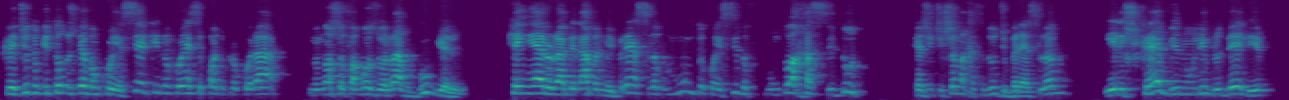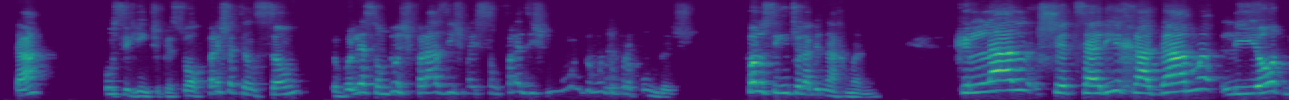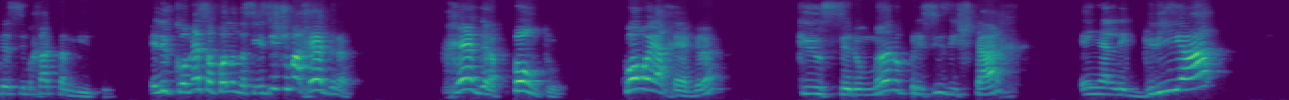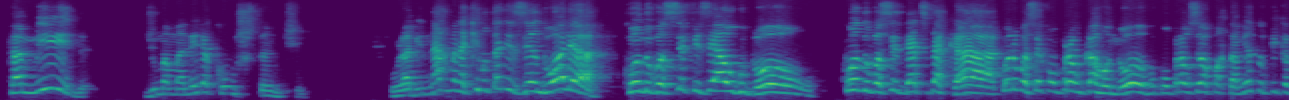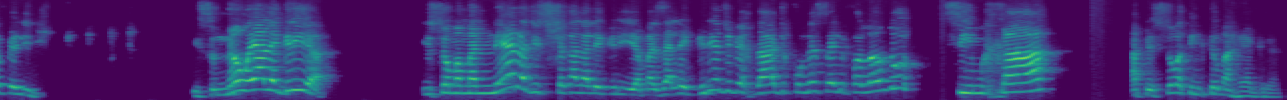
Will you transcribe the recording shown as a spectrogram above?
Acredito que todos devam conhecer. Quem não conhece pode procurar no nosso famoso Rav Google. Quem era o Rabbi Nachman Mibreslav? Muito conhecido, fundou a Hassidut, que a gente chama Hassidut de Breslav. E ele escreve num livro dele, tá? O seguinte, pessoal, preste atenção eu vou ler, são duas frases, mas são frases muito, muito profundas. Fala o seguinte, Rabbi Nachman. Klal adam liot tamid. Ele começa falando assim, existe uma regra. Regra, ponto. Qual é a regra? Que o ser humano precisa estar em alegria tamid, de uma maneira constante. O Rabbi Nachman aqui não está dizendo, olha, quando você fizer algo bom, quando você desce da cá, quando você comprar um carro novo, comprar o seu apartamento, fica feliz. Isso não é alegria. Isso é uma maneira de chegar na alegria, mas a alegria de verdade começa ele falando simcha. A pessoa tem que ter uma regra.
